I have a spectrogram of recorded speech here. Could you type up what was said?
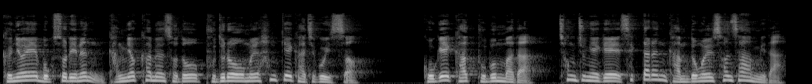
그녀의 목소리는 강력하면서도 부드러움을 함께 가지고 있어 곡의 각 부분마다 청중에게 색다른 감동을 선사합니다.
